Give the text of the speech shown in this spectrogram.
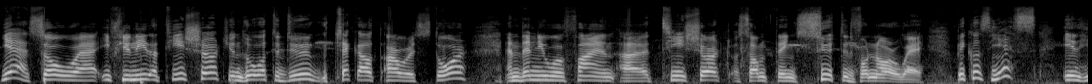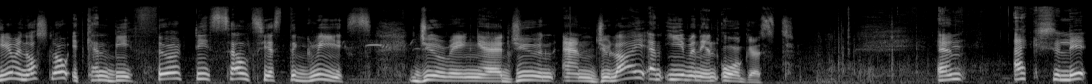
yeah, so uh, if you need a t-shirt, you know what to do. Check out our store and then you will find a t-shirt or something suited for Norway. Because yes, in here in Oslo, it can be 30 Celsius degrees during uh, June and July and even in August. And actually,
